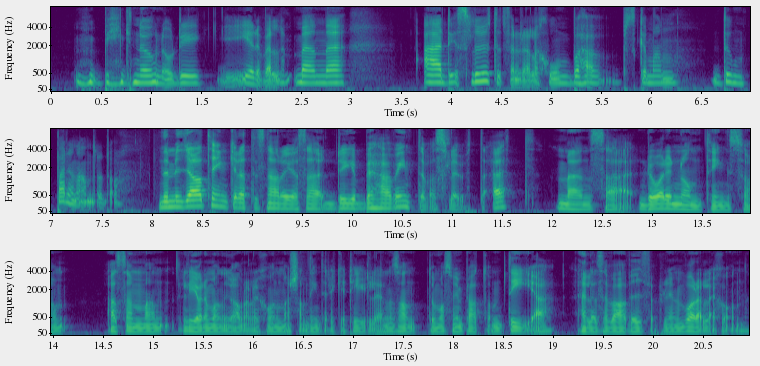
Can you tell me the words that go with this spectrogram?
big no-no? Det är det väl. Men eh, är det slutet för en relation? Behöv, ska man dumpa den andra då? Nej men jag tänker att det snarare är så här, det behöver inte vara slutet, men så här, då är det någonting som, alltså om man lever i en monogam relation och man känner att det inte räcker till eller något sånt, då måste man ju prata om det Eller så vad har vi för problem med vår relation?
